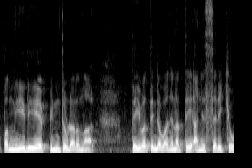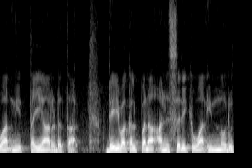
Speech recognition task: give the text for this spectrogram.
അപ്പം നീതിയെ പിന്തുടർന്നാൽ ദൈവത്തിന്റെ വചനത്തെ അനുസരിക്കുവാൻ നീ തയ്യാറെടുത്താൽ ദൈവകൽപ്പന അനുസരിക്കുവാൻ ഇന്നൊരു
